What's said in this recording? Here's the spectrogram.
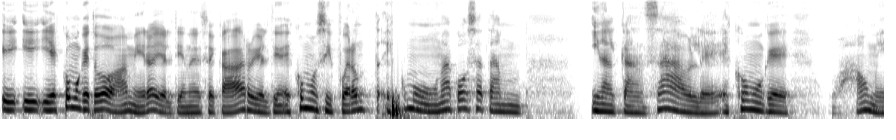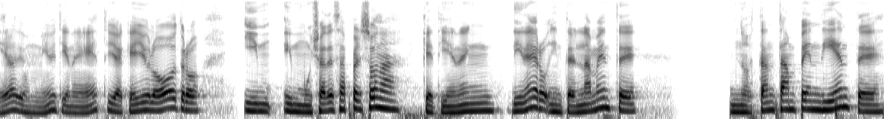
y, y, es como que todo, ah, mira, y él tiene ese carro, y él tiene... Es como si fuera un... Es como una cosa tan inalcanzable. Es como que, wow, mira, Dios mío, y tiene esto y aquello y lo otro. Y, y muchas de esas personas que tienen dinero internamente no están tan pendientes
